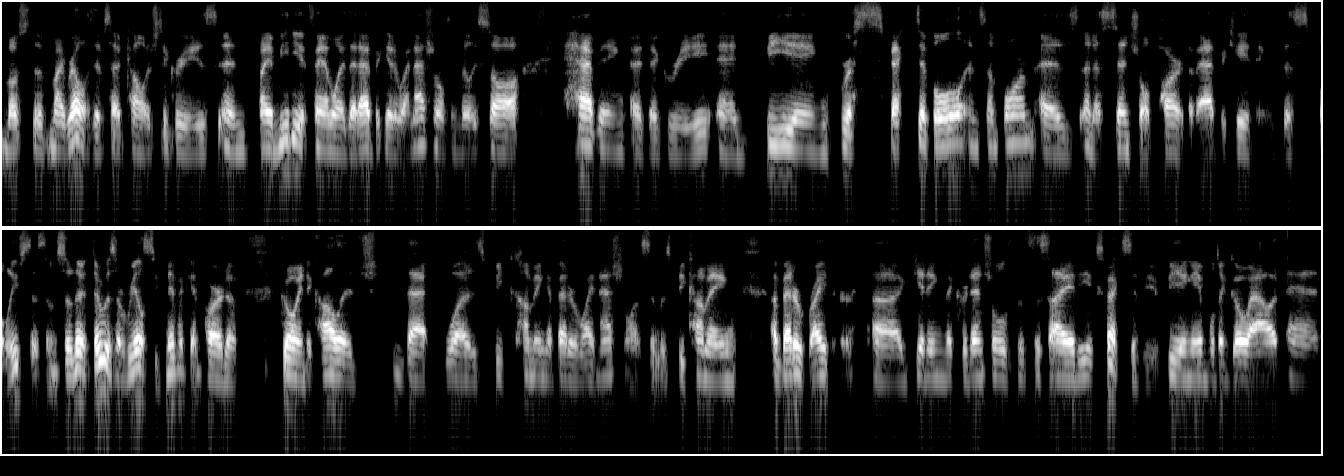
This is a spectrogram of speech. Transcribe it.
most of my relatives had college degrees, and my immediate family that advocated white nationalism really saw having a degree and being respectable in some form as an essential part of advocating this belief system. So there, there was a real significant part of going to college that was becoming a better white nationalist. It was becoming a better writer, uh, getting the credentials that society expects of you, being able to go out and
